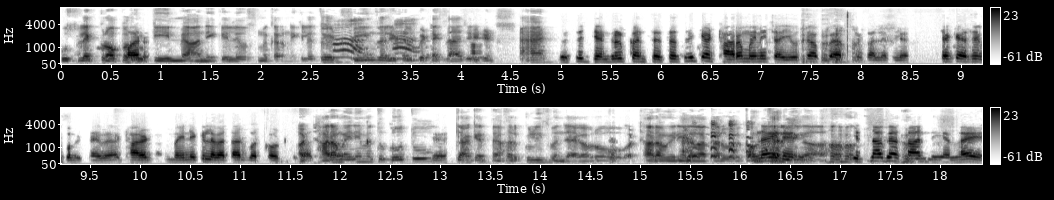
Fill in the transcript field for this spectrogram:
उस लाइक प्रॉपर रूटीन में आने के लिए उसमें करने के लिए। तो it seems a little bit exaggerated and वैसे जनरल कंसेंसस है कि 18 महीने चाहिए होते हैं आपको ऐप निकालने के लिए। क्या कैसे बढ़ता है अठारह महीने के लगातार वर्कआउट अठारह महीने में तो ब्रो तू क्या कहते हैं हरकुलिस बन जाएगा ब्रो अठारह महीने लगातार वर्कआउट नहीं नहीं। इतना भी आसान नहीं है भाई।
